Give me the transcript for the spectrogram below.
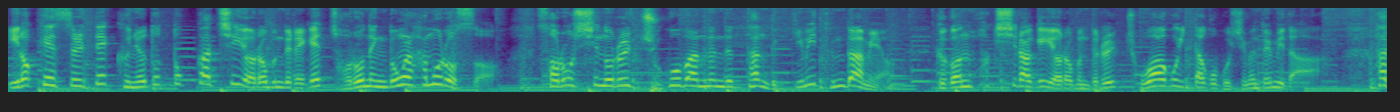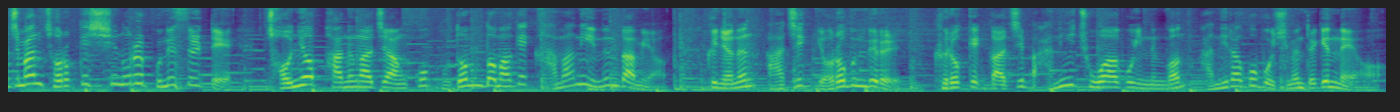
이렇게 했을 때 그녀도 똑같이 여러분들에게 저런 행동을 함으로써 서로 신호를 주고받는 듯한 느낌이 든다면 그건 확실하게 여러분들을 좋아하고 있다고 보시면 됩니다. 하지만 저렇게 신호를 보냈을 때 전혀 반응하지 않고 무덤덤하게 가만히 있는다면 그녀는 아직 여러분들을 그렇게까지 많이 좋아하고 있는 건 아니라고 보시면 되겠네요.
